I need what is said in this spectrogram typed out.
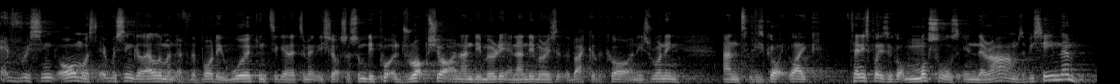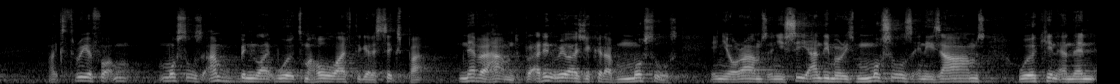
every single, almost every single element of the body working together to make these shots. So somebody put a drop shot on Andy Murray, and Andy Murray's at the back of the court, and he's running, and he's got like tennis players have got muscles in their arms. Have you seen them? like three or four muscles. I've been like worked my whole life to get a six pack. Never happened, but I didn't realize you could have muscles in your arms. And you see Andy Murray's muscles in his arms working, and then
